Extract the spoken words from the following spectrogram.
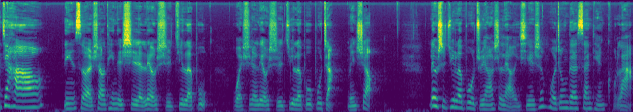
大家好，您所收听的是六十俱乐部，我是六十俱乐部部长文少。六十俱乐部主要是聊一些生活中的酸甜苦辣，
